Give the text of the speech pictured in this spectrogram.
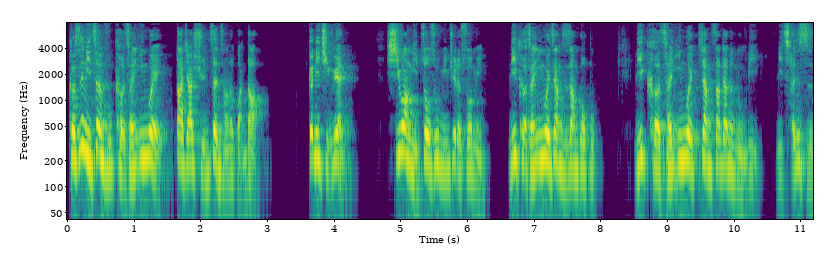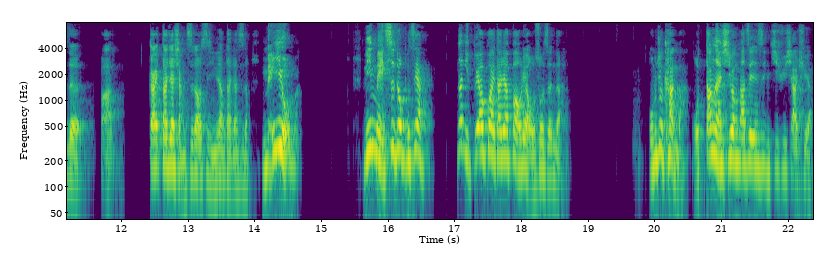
可是你政府可曾因为大家循正常的管道跟你请愿，希望你做出明确的说明？你可曾因为这样子让过步？你可曾因为这样大家的努力，你诚实的把该大家想知道的事情让大家知道？没有嘛？你每次都不这样，那你不要怪大家爆料。我说真的。我们就看吧，我当然希望他这件事情继续下去啊，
